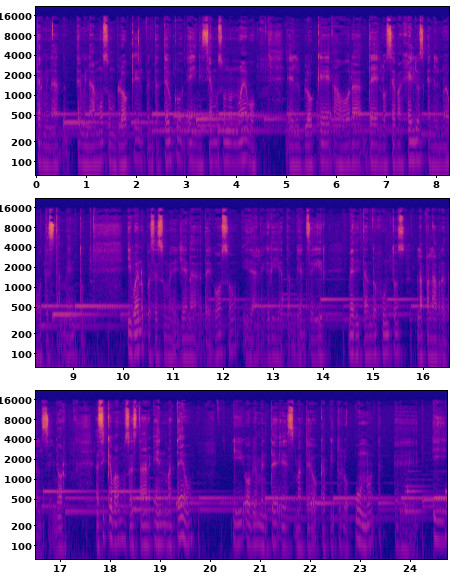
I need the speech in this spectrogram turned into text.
terminamos un bloque, el Pentateuco, e iniciamos uno nuevo, el bloque ahora de los Evangelios en el Nuevo Testamento. Y bueno, pues eso me llena de gozo y de alegría también seguir meditando juntos la palabra del Señor. Así que vamos a estar en Mateo y obviamente es Mateo capítulo 1 eh, y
